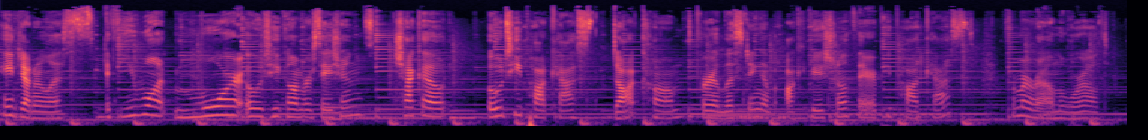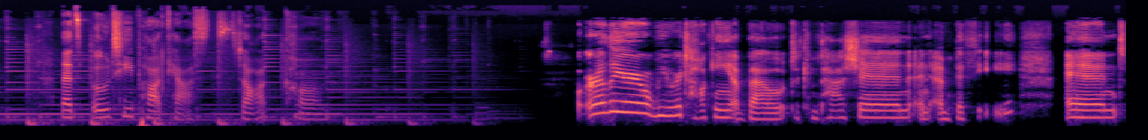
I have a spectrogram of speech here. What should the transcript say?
Hey, generalists, if you want more OT conversations, check out otpodcast.com for a listing of occupational therapy podcasts from around the world. That's otpodcasts.com. Earlier, we were talking about compassion and empathy, and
